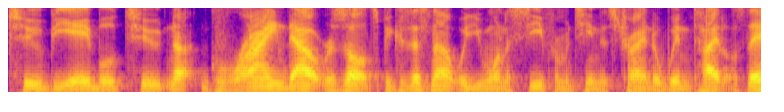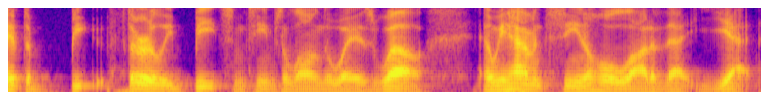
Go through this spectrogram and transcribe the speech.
to be able to not grind out results because that's not what you want to see from a team that's trying to win titles. They have to beat, thoroughly beat some teams along the way as well. And we haven't seen a whole lot of that yet.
